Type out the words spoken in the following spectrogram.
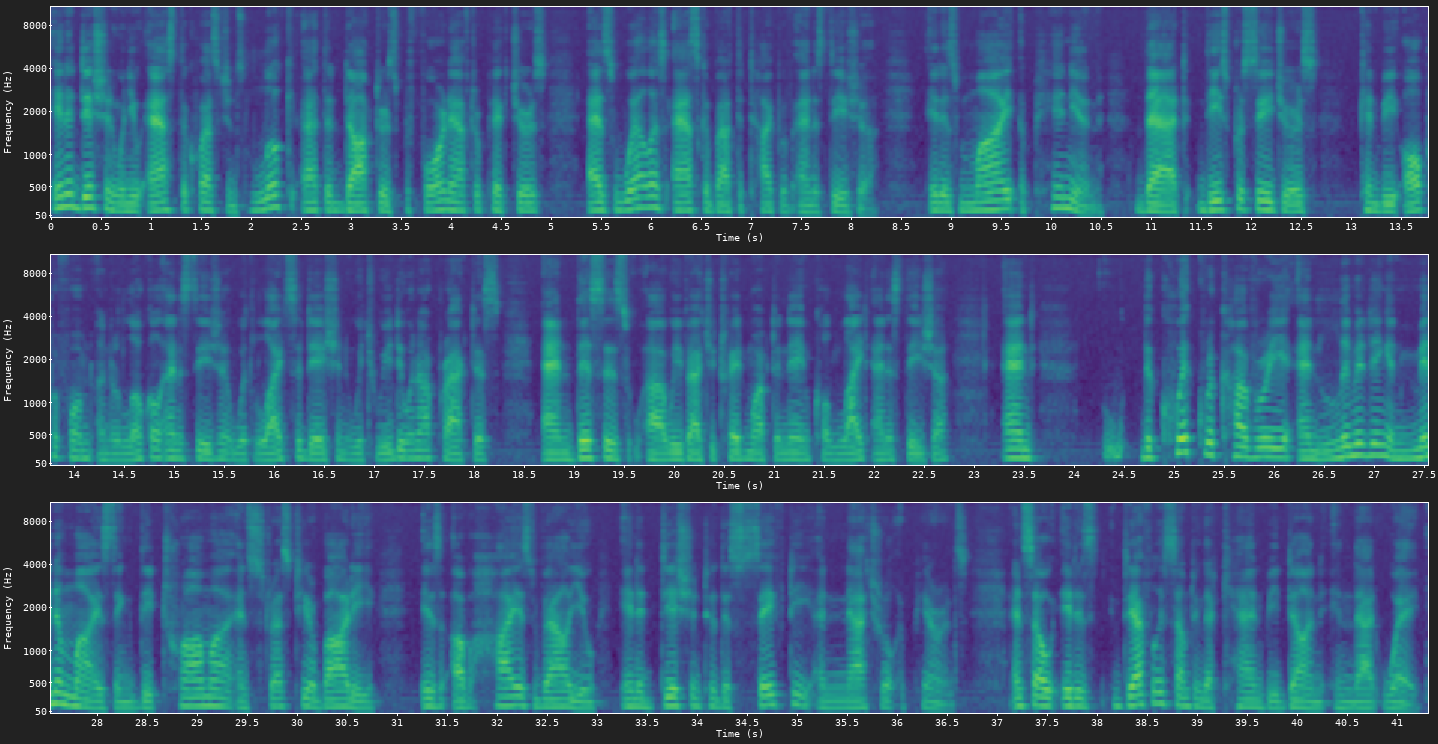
In addition, when you ask the questions, look at the doctor's before and after pictures, as well as ask about the type of anesthesia. It is my opinion that these procedures can be all performed under local anesthesia with LITE sedation, which we do in our practice. And this is, uh, we've actually trademarked a name called LITE anesthesia. And the quick recovery and limiting and minimizing the trauma and stress to your body is of highest value in addition to the safety and natural appearance. And so it is definitely something that can be done in that way.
